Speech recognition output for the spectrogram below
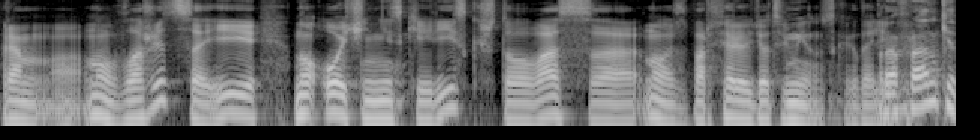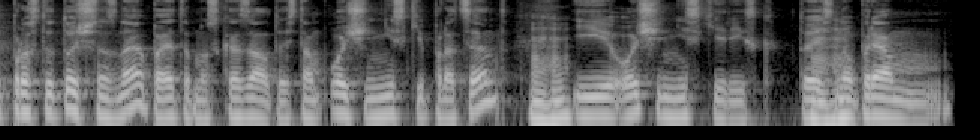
прям, ну, вложиться, и, ну, очень низкий риск, что у вас, ну, портфель уйдет в минус когда-либо. Про франки просто точно знаю, поэтому сказал, то есть там очень низкий процент, угу и очень низкий риск. То есть, угу. ну прям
